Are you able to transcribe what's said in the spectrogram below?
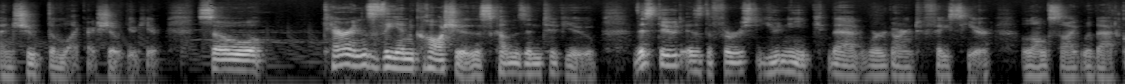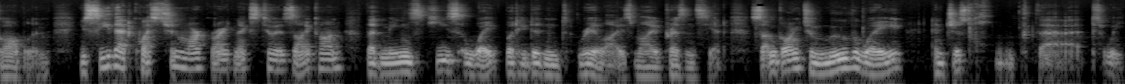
and shoot them like I showed you here. So Terence the Incautious comes into view. This dude is the first unique that we're going to face here, alongside with that goblin. You see that question mark right next to his icon? That means he's awake, but he didn't realize my presence yet. So I'm going to move away and just hope that we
